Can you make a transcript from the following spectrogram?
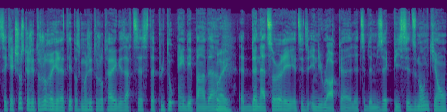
c'est quelque chose que j'ai toujours regretté parce que moi j'ai toujours travaillé avec des artistes plutôt indépendants Ouais. euh, de nature et du indie rock, euh, le type de musique. Puis c'est du monde qui ont.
